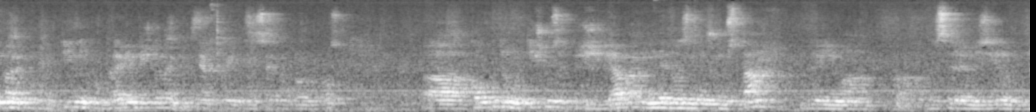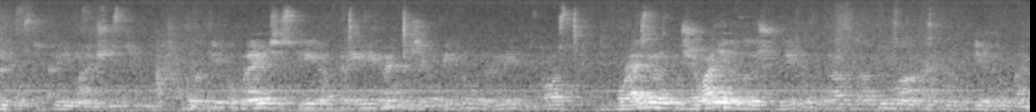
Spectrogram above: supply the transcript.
има репродуктивни проблеми, виждаме тук някой засегна този въпрос, а, колко драматично се преживява невъзможността да има, а, да се реализира родителство или майчинство. До какви проблеми се стига при метод за родител, нали? т.е. болезненото желание да бъдеш родител, когато, има репродуктивен проблем.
